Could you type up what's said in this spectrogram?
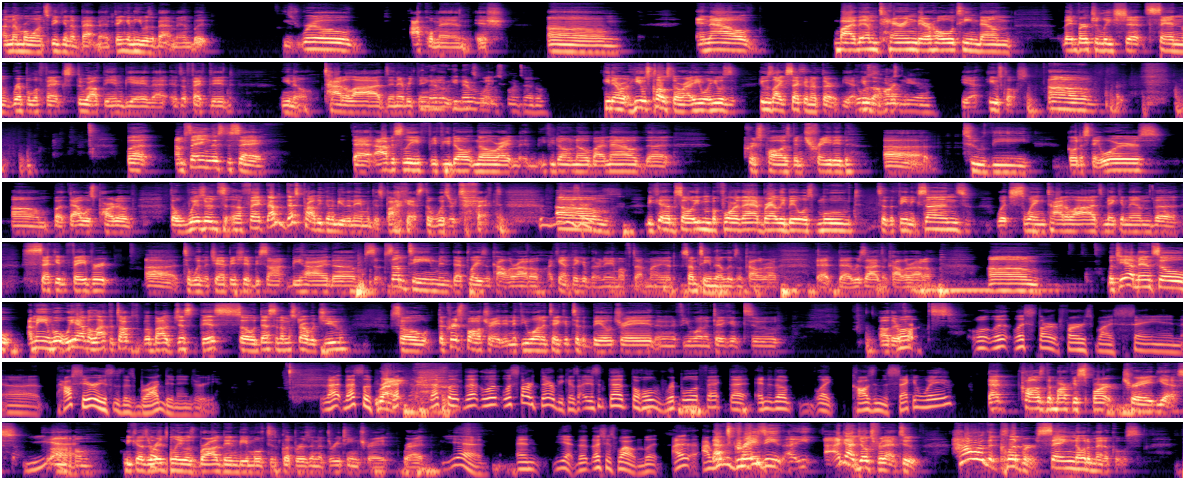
a number one. Speaking of Batman, thinking he was a Batman, but he's real Aquaman ish. Um, and now by them tearing their whole team down, they virtually shed, send ripple effects throughout the NBA that has affected, you know, title odds and he everything. never, he never won the scoring title. He never. He was close though, right? He he was he was like second or third. Yeah, It he was a hard year. Yeah, he was close. Um, but I'm saying this to say that obviously, if, if you don't know, right, if you don't know by now that Chris Paul has been traded uh, to the Golden State Warriors, um, but that was part of the Wizards effect. I'm, that's probably going to be the name of this podcast, the Wizards effect. Um, because so even before that, Bradley Beal was moved to the Phoenix Suns, which swing title odds, making them the second favorite uh, to win the championship behind behind um, some, some team in, that plays in Colorado. I can't think of their name off the top of my head. Some team that lives in Colorado, that that resides in Colorado. Um, but yeah, man. So I mean, well, we have a lot to talk about just this. So Dustin, I'm gonna start with you. So the Chris Paul trade, and if you want to take it to the Beal trade, and if you want to take it to other Well, parts, Well, let, let's start first by saying, uh, how serious is this Brogdon injury? That that's the Right. that- that's the that. Let, let's start there because isn't that the whole ripple effect that ended up like causing the second wave? That caused the Marcus Smart trade. Yes, Yeah, um, because So- originally it was Brogdon being moved to the Clippers in a three-team trade. Right, yeah, and yeah, that, that's just wild. But I I that's really do- crazy. I, I got jokes for that too. How are the Clippers saying no to medicals?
